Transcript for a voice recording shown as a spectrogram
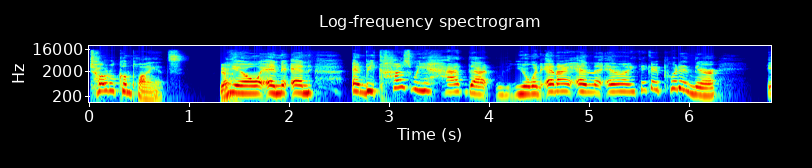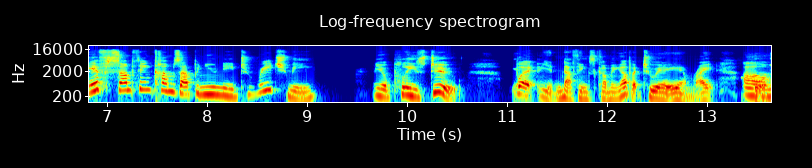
total compliance yeah. you know and and and because we had that you know and, and i and, and i think i put in there if something comes up and you need to reach me you know please do yeah. but you know, nothing's coming up at 2 a.m right um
